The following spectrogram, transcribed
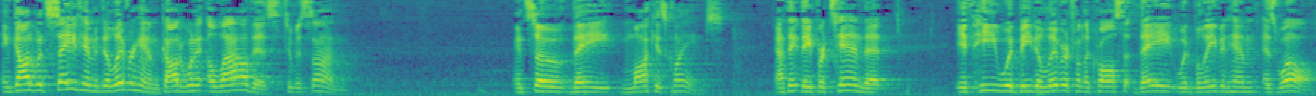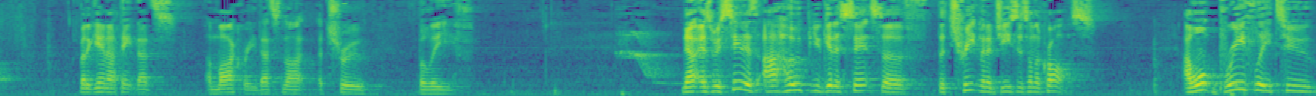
and God would save him and deliver him. God wouldn't allow this to his son. And so they mock his claims. I think they pretend that if he would be delivered from the cross that they would believe in him as well. But again, I think that's a mockery. That's not a true belief. Now, as we see this, I hope you get a sense of the treatment of Jesus on the cross. I want briefly to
